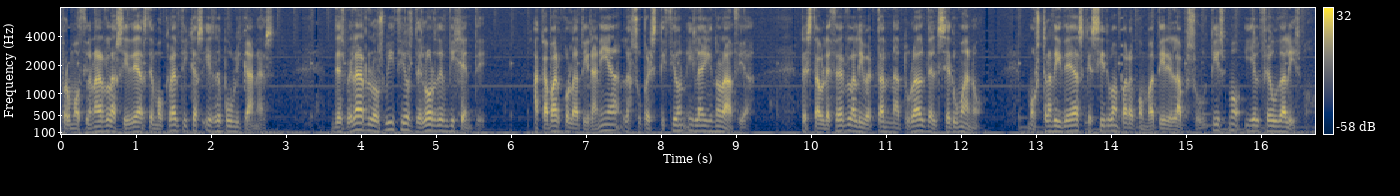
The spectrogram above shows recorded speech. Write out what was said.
promocionar las ideas democráticas y republicanas, desvelar los vicios del orden vigente, acabar con la tiranía, la superstición y la ignorancia, restablecer la libertad natural del ser humano, mostrar ideas que sirvan para combatir el absolutismo y el feudalismo.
